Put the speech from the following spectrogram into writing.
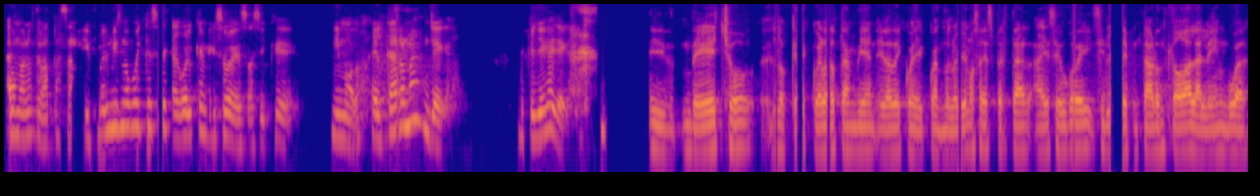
algo malo te va a pasar. Y fue el mismo güey que se cagó el que me hizo eso, así que ni modo, el karma llega. De que llega, llega. Y de hecho, lo que recuerdo también era de cu- cuando lo íbamos a despertar a ese güey, sí le pintaron toda la lengua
